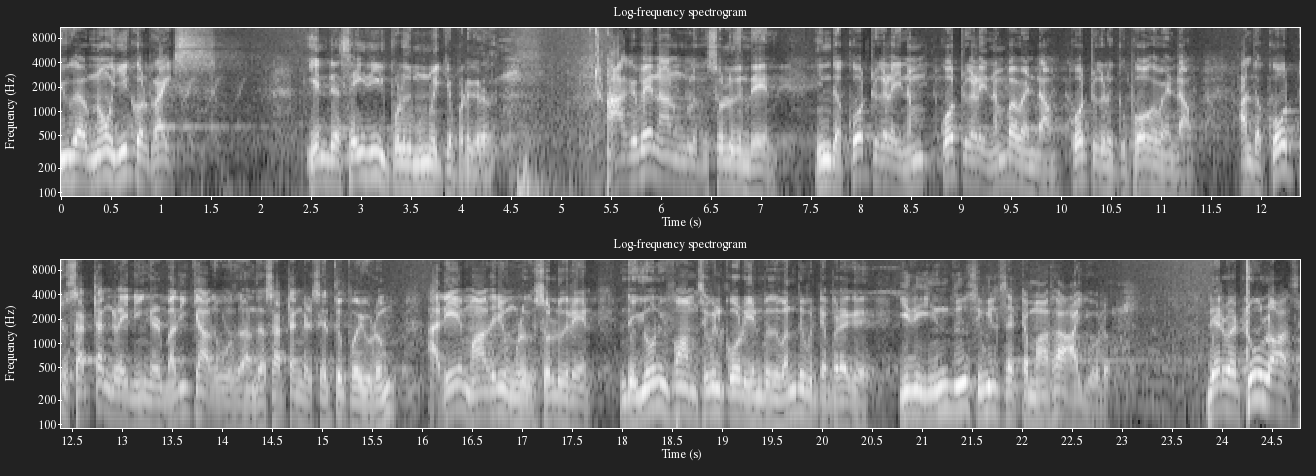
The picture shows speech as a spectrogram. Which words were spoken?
you have no equal rights என்ற செய்தி இப்பொழுது முன்வைக்கப்படுகிறது. ஆகவே நான் உங்களுக்கு சொல்லுகின்றேன் இந்த கோர்ட்டுகளை நம் கோர்ட்டுகளை நம்ப வேண்டாம் கோர்ட்டுகளுக்கு போக வேண்டாம். அந்த கோர்ட்டு சட்டங்களை நீங்கள் மதிக்காத போது அந்த சட்டங்கள் செத்து போய்விடும். அதே மாதிரி உங்களுக்கு சொல்லுகிறேன் இந்த யூனிஃபார்ம் சிவில் கோடு என்பது வந்துவிட்ட பிறகு இது இந்து சிவில் சட்டமாக ஆகிவிடும். There were two laws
